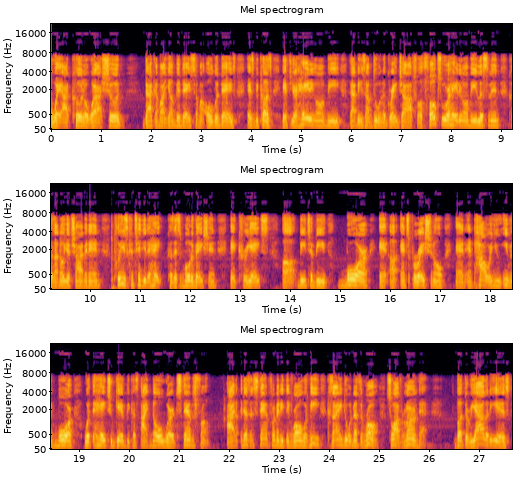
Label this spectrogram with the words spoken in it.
way I could or where I should back in my younger days to my older days, is because if you're hating on me, that means I'm doing a great job. So, folks who are hating on me, listening, because I know you're chiming in, please continue to hate because it's motivation. It creates uh, me to be more uh, inspirational and empower you even more with the hate you give because I know where it stems from. I, it doesn't stem from anything wrong with me because I ain't doing nothing wrong. So I've learned that. But the reality is,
